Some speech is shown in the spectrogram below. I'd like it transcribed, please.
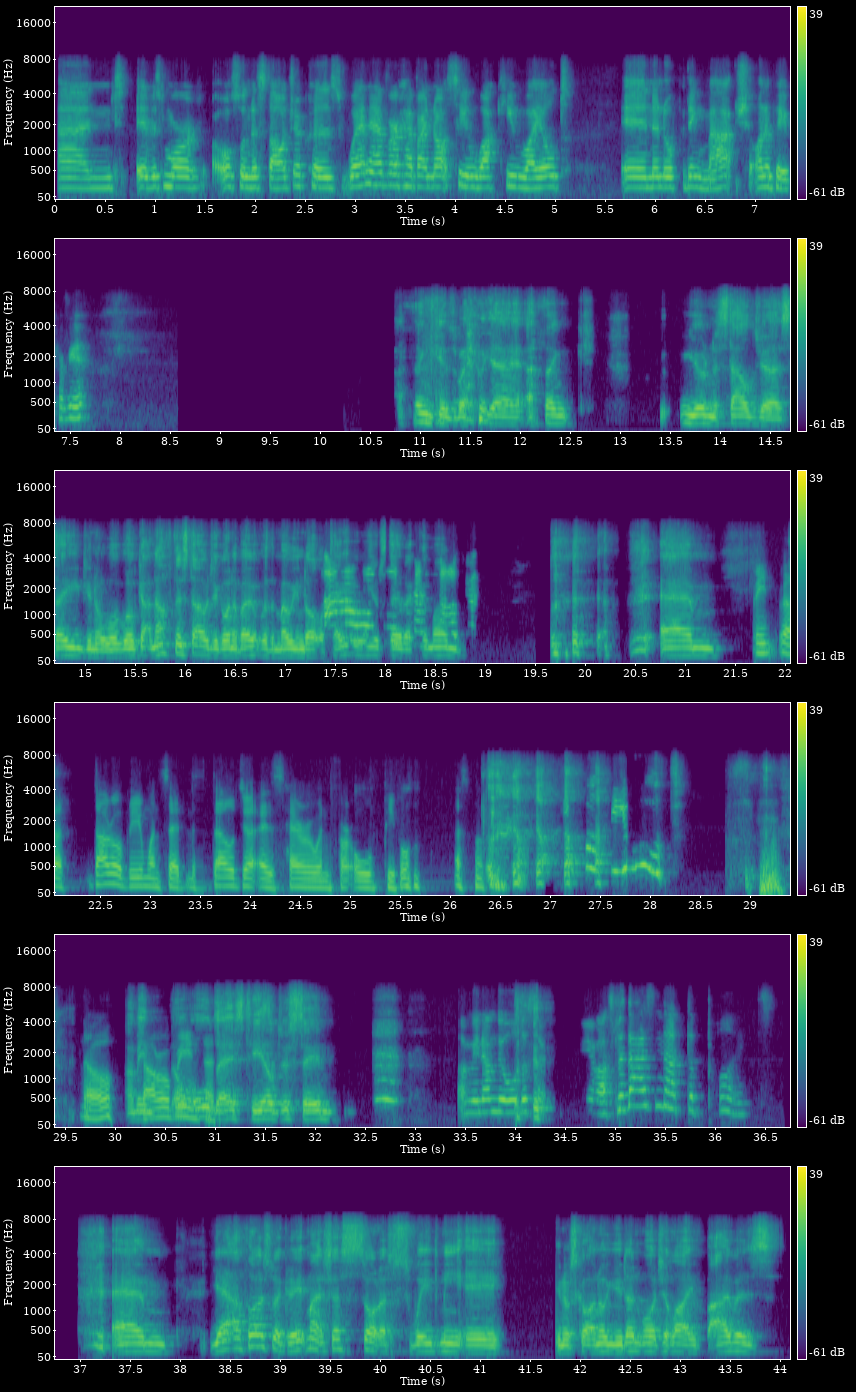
and it was more also nostalgia because whenever have I not seen Joaquin Wilde in an opening match on a pay per view? I think as well, yeah. I think your nostalgia aside, you know, we'll, we've got enough nostalgia going about with a million dollar title oh, here, Sarah. Come on. um, I mean, uh, Daryl Breen once said, "Nostalgia is heroin for old people." be old. No, I mean, Carol the oldest here, just saying. I mean, I'm the oldest of us, but that's not the point. Um, yeah, I thought this was a great match. This sort of swayed me to, you know, Scott. I know you didn't watch it live, but I was,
